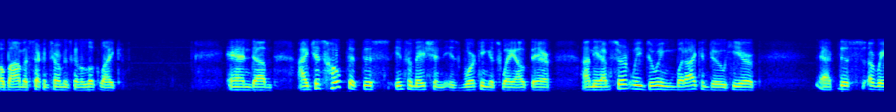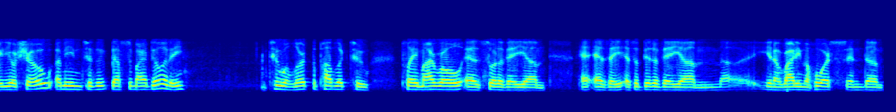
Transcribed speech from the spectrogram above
Obama second term is going to look like. And um, I just hope that this information is working its way out there. I mean, I'm certainly doing what I can do here at this uh, radio show. I mean, to the best of my ability, to alert the public to play my role as sort of a um, as a as a bit of a um, uh, you know riding the horse and um,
